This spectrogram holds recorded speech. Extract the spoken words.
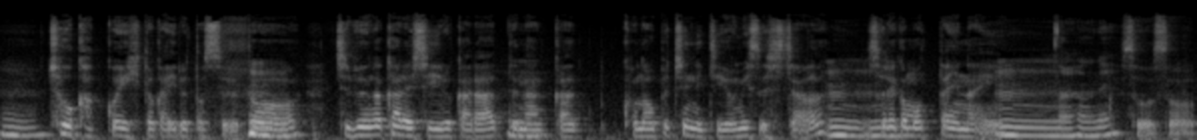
うん。超かっこいい人がいるとすると、うん。自分が彼氏いるからってうん。なんかこのオプチュニティをミスしちゃう、うんうん。それがもったいない、うんなるほどね。そうそう。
